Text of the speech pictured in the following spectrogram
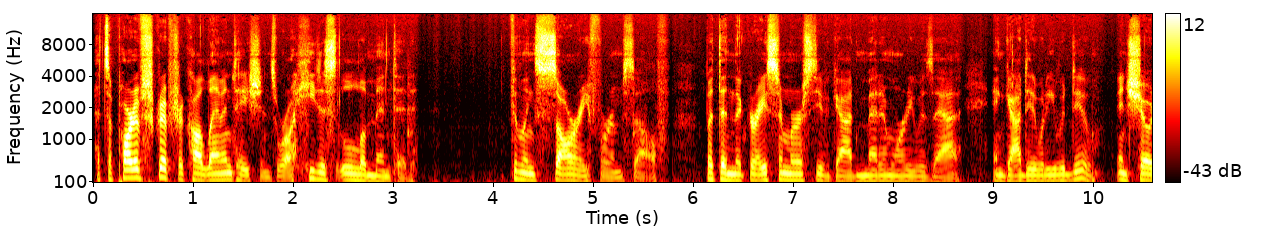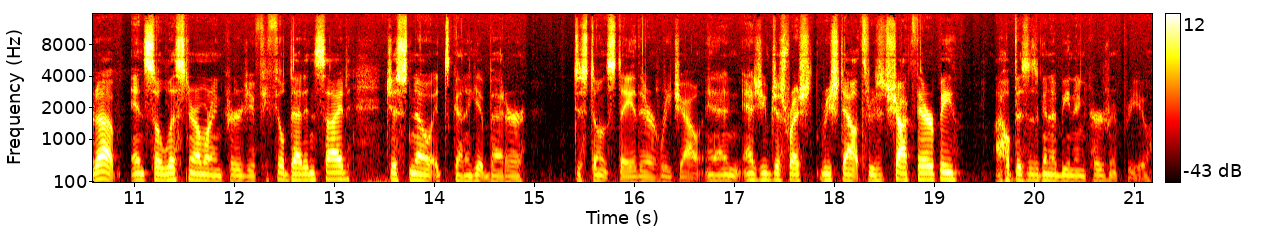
that's a part of scripture called Lamentations, where he just lamented, feeling sorry for himself. But then the grace and mercy of God met him where he was at, and God did what he would do and showed up. And so, listener, I want to encourage you if you feel dead inside, just know it's going to get better. Just don't stay there, reach out. And as you've just reached, reached out through shock therapy, I hope this is going to be an encouragement for you.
